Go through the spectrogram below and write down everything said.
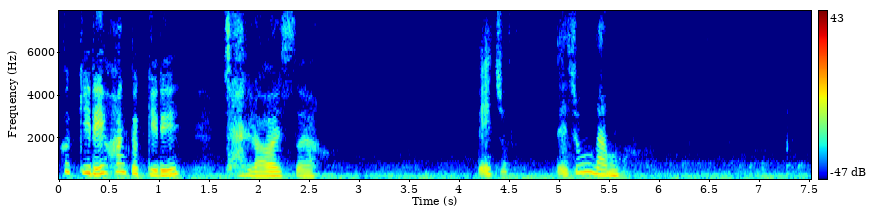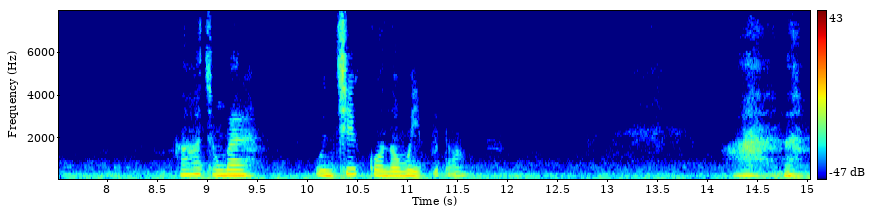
흙길이 황토길이 잘 나와 있어요. 떼죽 떼죽나무. 아 정말 운치 있고 너무 이쁘다. 아.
